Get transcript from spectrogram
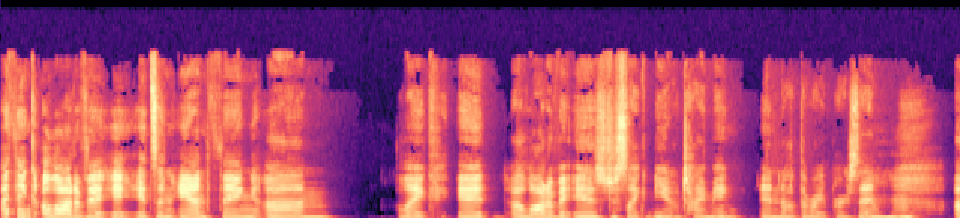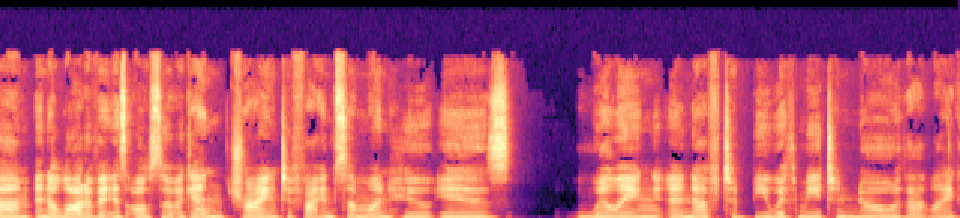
I think a lot of it, it it's an and thing. Um, like it, a lot of it is just like you know timing and not the right person. Mhm. Um, and a lot of it is also again trying to find someone who is willing enough to be with me to know that like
